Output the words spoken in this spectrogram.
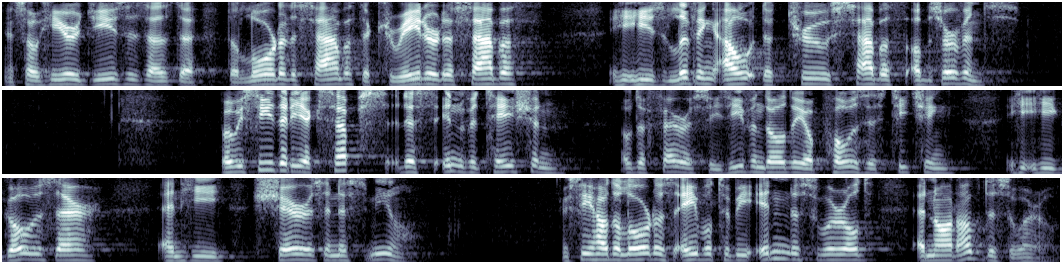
And so here, Jesus, as the, the Lord of the Sabbath, the creator of the Sabbath, he's living out the true Sabbath observance. But we see that he accepts this invitation of the Pharisees, even though they oppose his teaching. He, he goes there and he shares in this meal. You see how the Lord was able to be in this world and not of this world.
